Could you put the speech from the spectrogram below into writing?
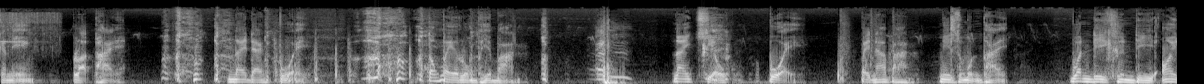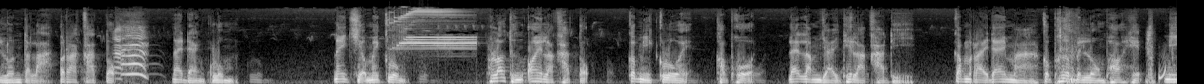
กันเอง ปลอดภัย นายแดงป่วย ต้องไปโรงพยาบาล นายเขียวป่วย ไปหน้าบ้าน มีสมุนไพร วันดีคืนดี อ้อยล้นตลาด ราคาตก นายแดงกลุ่ม นายเขียวไม่กลุ่ม เพราะถึงอ้อยราคาตก ก็มีกล้วย ข้าวโพด และลำไยที่ราคาดี กำไรได้มาก็เพิ่มเป็นโรงเพาะเห็ด มี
